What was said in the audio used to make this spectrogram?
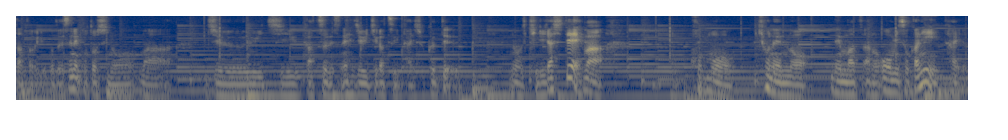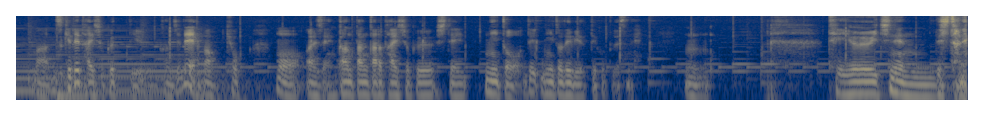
たということですね。今年の、まあ、11月ですね。11月に退職っていうのを切り出して、まあ、こもう去年の年末、あの大晦日に退、まあ、付けて退職っていう感じで、まあ、今日、もう、あれですね、元旦から退職して、ニートで、ニートデビューっていうことですね。うん。っていう一年でしたね。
